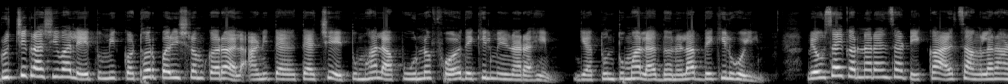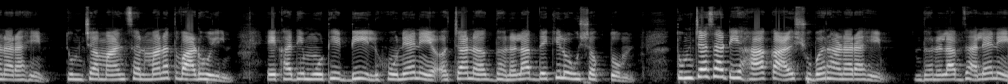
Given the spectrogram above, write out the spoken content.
वृश्चिक राशीवाले तुम्ही कठोर परिश्रम कराल आणि त्या त्याचे तुम्हाला पूर्ण फळ देखील मिळणार आहे. यातून तुम्हाला धनलाभ देखील होईल. व्यवसाय करणाऱ्यांसाठी काळ चांगला राहणार आहे. तुमच्या मान सन्मानात वाढ होईल. एखादी मोठी डील होण्याने अचानक धनलाभ देखील होऊ शकतो. तुमच्यासाठी हा काळ शुभ राहणार आहे. धनलाभ झाल्याने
